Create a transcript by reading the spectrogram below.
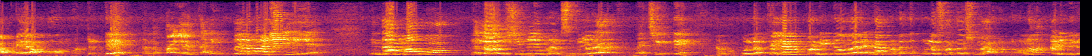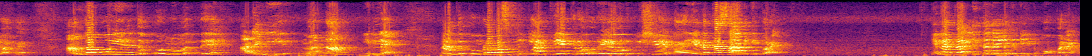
அப்படியே அம்போன்னு விட்டுட்டு அந்த பையன் தனி வேறு வழி இல்லையே. இந்த அம்மாவும் எல்லா விஷயங்களையும் மனசுக்குள்ள வச்சுக்கிட்டு நம்ம புள்ள கல்யாணம் பண்ணிட்டோம் வேற என்ன பண்றது? புள்ள சந்தோஷமா இருக்கட்டும்னு அனுப்பிடுவாங்க. அங்க போய் இந்த பொண்ணு வந்து அடங்கி இருக்குமான்னா இல்லை. நான் இந்த பொம்பளை பசங்களுக்குலாம் கேட்குற ஒரே ஒரு விஷயம் என்ன? எனத்த சாதிக்க போறேன்? என்ன தள்ளி தலையில கட்டிக்கிட்டு போறேன்?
